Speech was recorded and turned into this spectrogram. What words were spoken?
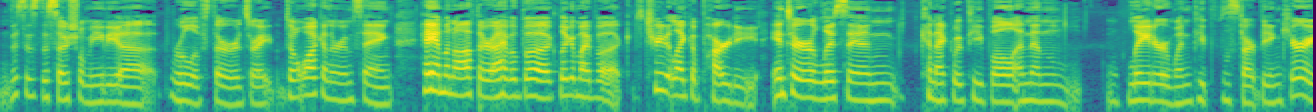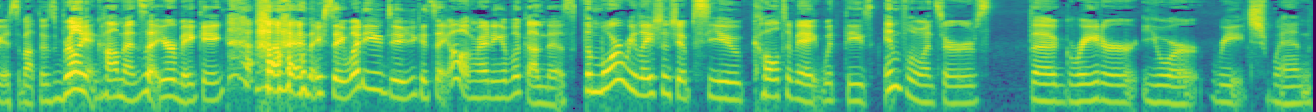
this is the social media rule of thirds, right? Don't walk in the room saying, Hey, I'm an author. I have a book. Look at my book. Treat it like a party. Enter, listen, connect with people, and then later when people start being curious about those brilliant comments that you're making and they say what do you do? You could say oh i'm writing a book on this. The more relationships you cultivate with these influencers the greater your reach when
